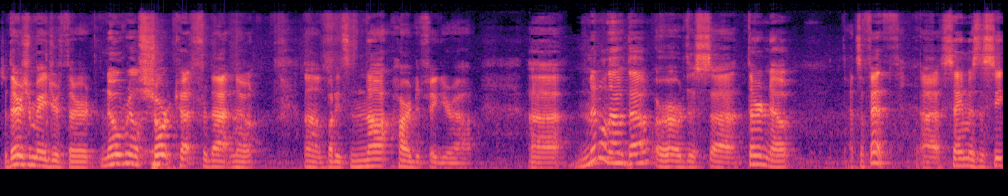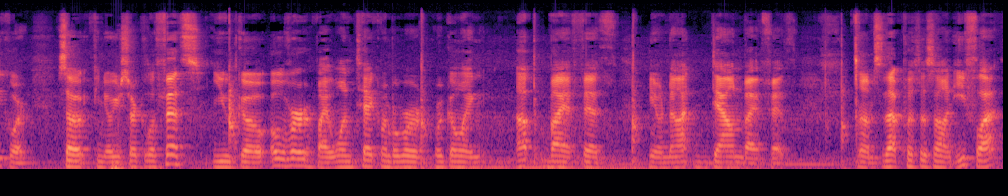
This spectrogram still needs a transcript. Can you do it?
So there's your major third. No real shortcut for that note, um, but it's not hard to figure out. Uh, middle note though, or, or this uh, third note, that's a fifth, uh, same as the C chord. So if you know your circle of fifths, you go over by one tick. Remember, we're, we're going up by a fifth, you know, not down by a fifth. Um, so that puts us on E flat,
